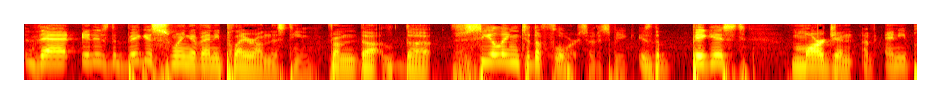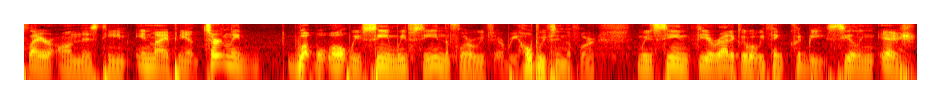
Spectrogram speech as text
that it is the biggest swing of any player on this team from the the ceiling to the floor, so to speak, is the biggest margin of any player on this team, in my opinion. Certainly, what what we've seen, we've seen the floor. We've we hope we've seen the floor. We've seen theoretically what we think could be ceiling ish,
